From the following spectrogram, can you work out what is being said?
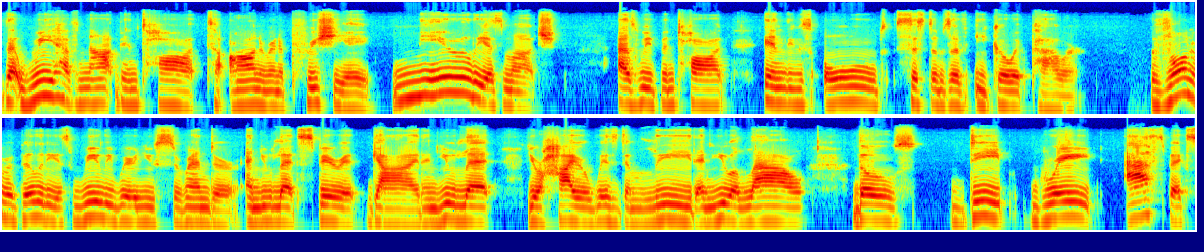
that we have not been taught to honor and appreciate nearly as much as we've been taught in these old systems of egoic power. The vulnerability is really where you surrender and you let spirit guide and you let your higher wisdom lead and you allow those deep, great aspects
